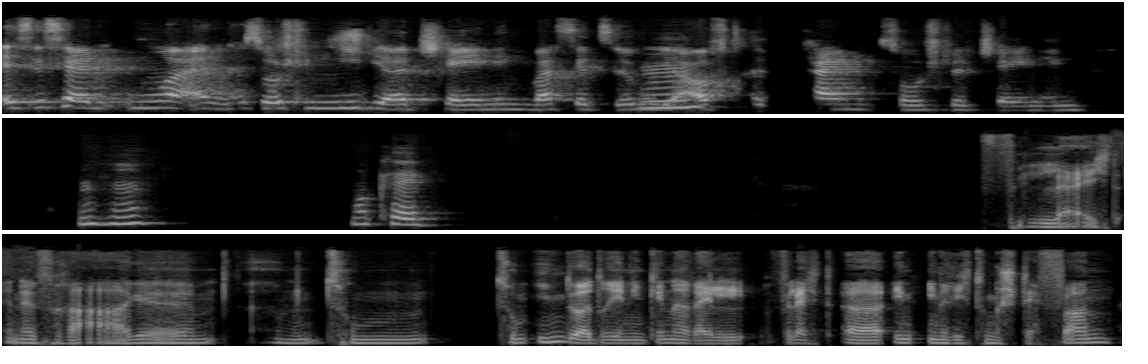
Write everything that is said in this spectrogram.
es ist ja nur ein Social Media Chaining, was jetzt irgendwie mhm. auftritt, kein Social Chaining. Mhm. Okay. Vielleicht eine Frage ähm, zum, zum Indoor-Training generell, vielleicht äh, in, in Richtung Stefan.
